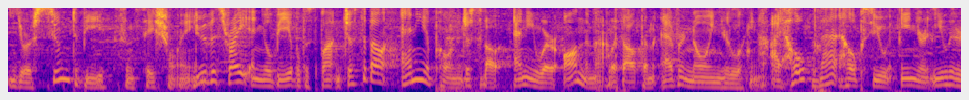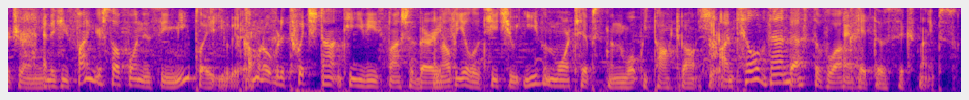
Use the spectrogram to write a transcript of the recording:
your soon-to-be sensational aim. Do this right and you'll be able to spot just about any opponent just about anywhere on the map without them ever knowing you're looking. I hope that helps you in your E-liter journey. And if you find yourself wanting to see me play E-liter, come on over to twitch.tv slash theberry and I'll be able to teach you even more tips than what we talked about here. Until then, best of luck and hit those six snipes.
